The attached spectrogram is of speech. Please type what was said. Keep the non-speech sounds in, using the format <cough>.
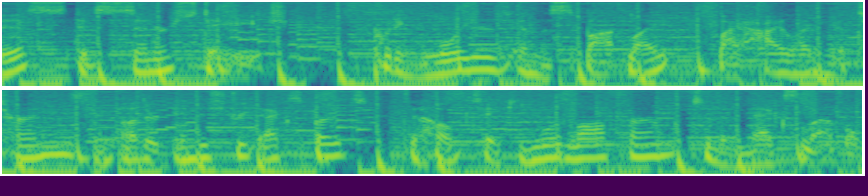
This is Center Stage, putting lawyers in the spotlight by highlighting attorneys and other industry experts to help take your law firm to the next level.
